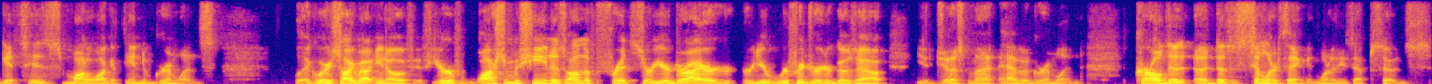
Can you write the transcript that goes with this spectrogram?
gets his monologue at the end of Gremlins. Like where he's talking about, you know, if, if your washing machine is on the fritz or your dryer or your refrigerator goes out, you just might have a gremlin. Carl did, uh, does a similar thing in one of these episodes.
